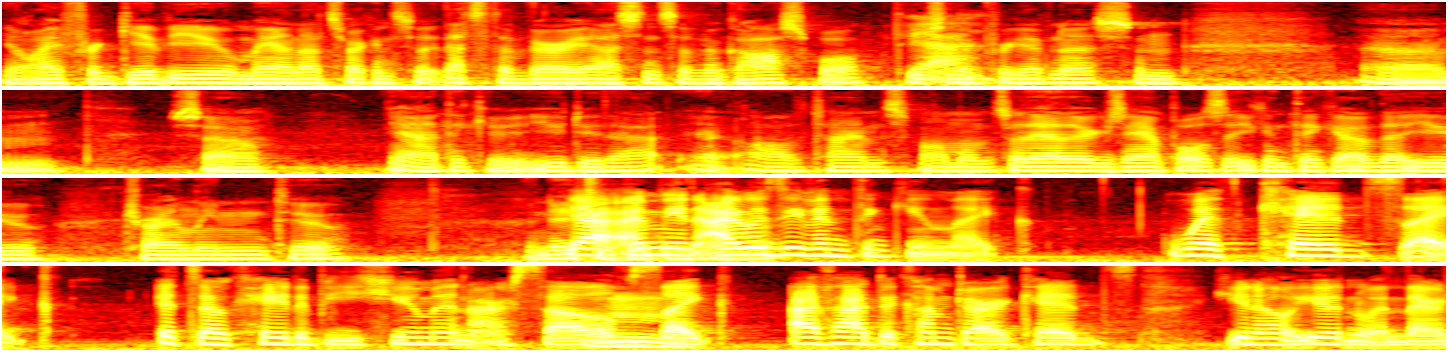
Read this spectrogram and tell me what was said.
you know, I forgive you. Man, that's reconcil- That's the very essence of the gospel, teaching Yeah. them forgiveness. And um, so, yeah, I think you, you do that uh, all the time. Small moments. Are there other examples that you can think of that you try and lean into? Yeah i mean i was even thinking like with kids like it's okay to be human ourselves Mm. like i've had to come to our kids you know even when they're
